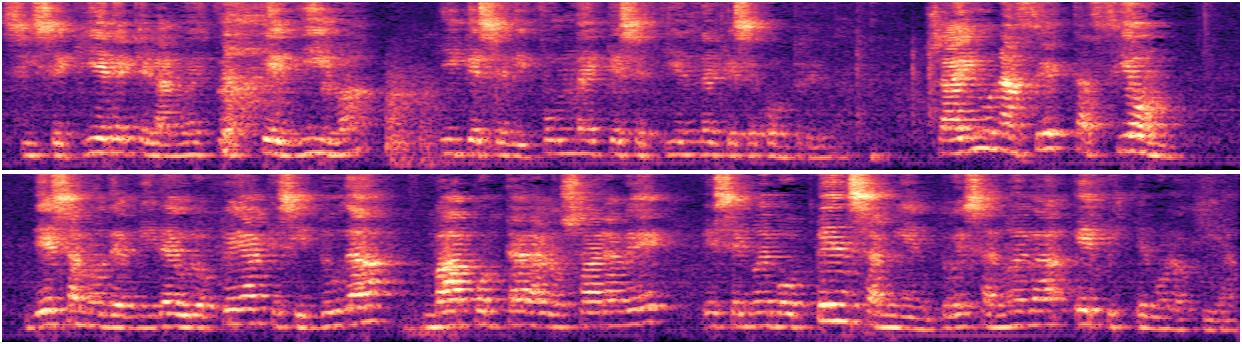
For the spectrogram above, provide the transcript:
si se quiere que la nuestra esté viva y que se difunda y que se extienda y que se comprenda. O sea, hay una aceptación de esa modernidad europea que sin duda va a aportar a los árabes ese nuevo pensamiento, esa nueva epistemología.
